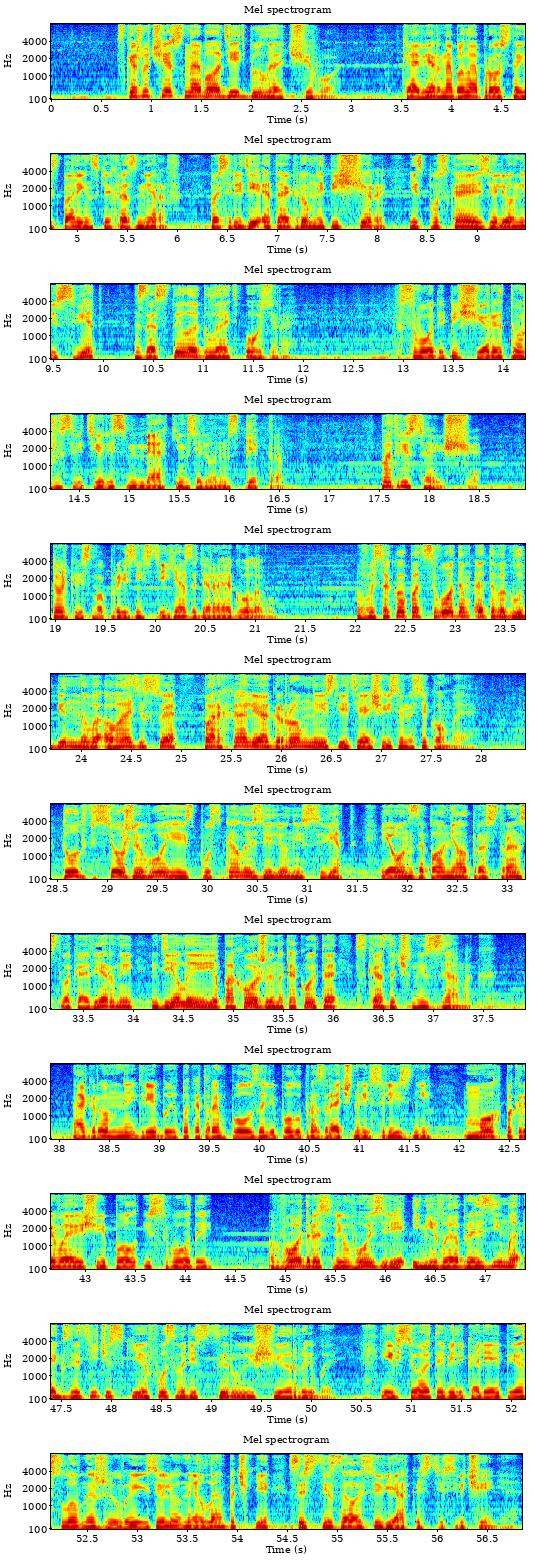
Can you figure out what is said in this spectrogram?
Скажу честно, обладеть было от чего. Каверна была просто исполинских размеров. Посреди этой огромной пещеры, испуская зеленый свет, застыла гладь озера. Своды пещеры тоже светились мягким зеленым спектром. «Потрясающе!» — только и смог произнести я, задирая голову. Высоко под сводом этого глубинного оазиса порхали огромные светящиеся насекомые — Тут все живое испускало зеленый свет, и он заполнял пространство каверны, делая ее похожей на какой-то сказочный замок. Огромные грибы, по которым ползали полупрозрачные слизни, мох, покрывающий пол и своды, водоросли в озере и невообразимо экзотические фосфорисцирующие рыбы. И все это великолепие, словно живые зеленые лампочки, состязалось в яркости свечения.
